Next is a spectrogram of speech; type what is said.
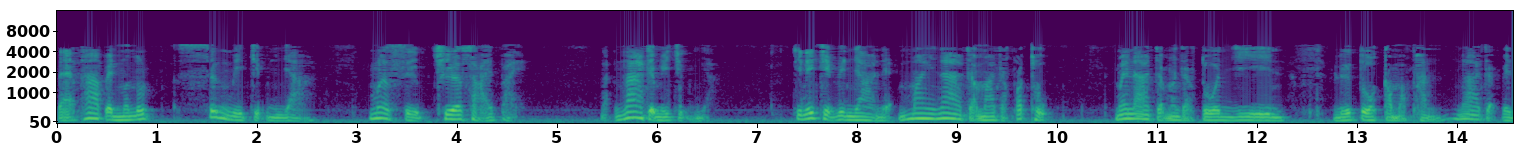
แต่ถ้าเป็นมนุษย์ซึ่งมีจิตวิญญาณ เมื่อสืบเชื้อสายไป น่าจะมีจิตวิญญาณ ทีนี้จิตวิญญาณเนี่ยไม่น่าจะมาจากวัตถุ ไม่น่าจะมาจากตัวยีน หรือตัวกรรมพันธุ์ น่าจะเป็น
